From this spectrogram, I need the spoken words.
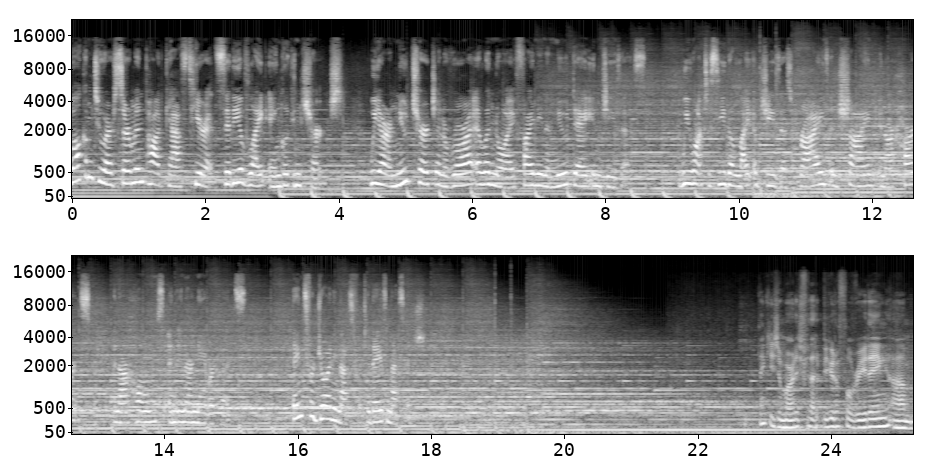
Welcome to our sermon podcast here at City of Light Anglican Church. We are a new church in Aurora, Illinois, finding a new day in Jesus. We want to see the light of Jesus rise and shine in our hearts, in our homes, and in our neighborhoods. Thanks for joining us for today's message. Thank you, Jamarty, for that beautiful reading um,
